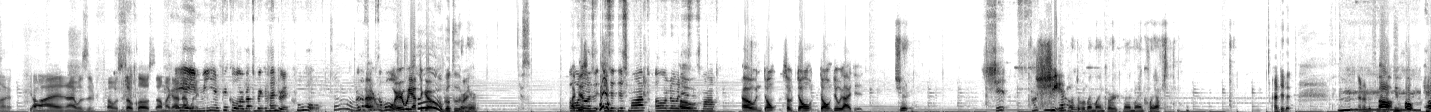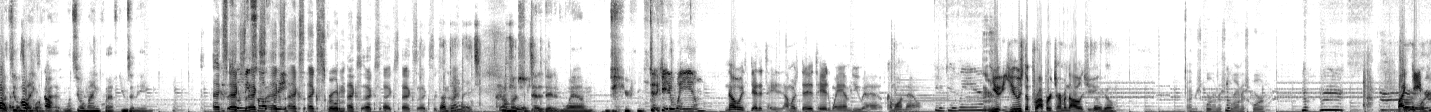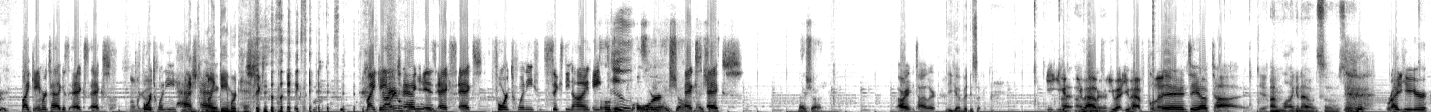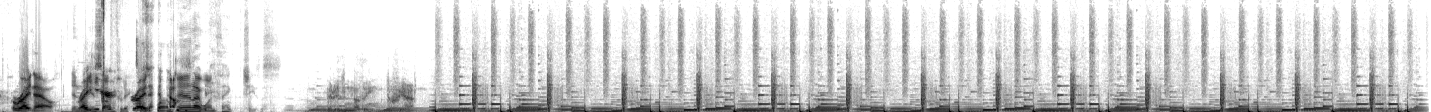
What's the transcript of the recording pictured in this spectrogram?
Alright. God, I was in, I was so close. Oh my god, I'm not hey, me and Pickle are about to break 100. Cool. Where the All fuck's the hole? where do we have to go? Oh, go to the Right right. here. Yes. oh like no, is it is it this mop? Oh no, it is Oh. this mop. Oh, and don't so don't don't do what I did. Shit. Shit. Fucking Shit. hell. Knocked over by minecart. My Minecraft. I did it. Mm. Another thing. Oh, Hey, oh, hey, oh, what's your oh, Minecraft? What's your Minecraft username? X X X. X X X scrotum X X X X X God damn it. How much dedicated wham do you need? Dedicated wham. No, it's dedicated. How much dedicated wham do you have? Come on now. Dedicated wham. You use the proper terminology. There we go. Underscore underscore underscore. No. Mm. My Sorry, gamer my gamer tag is XX Oh my god. 420 hashtag. gamer tag six- My gamer Dino tag hole. is XX 420 69 Oh, dude. 84 Nice shot. Nice shot. XX. Nice shot. All right, Tyler. You got 50 seconds. You, you got I- you have aware. you have you have plenty of time. I'm lagging out, so, so right here, right now, In Right here. softly. right now. And I won. Thank Jesus. There is nothing to fear.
